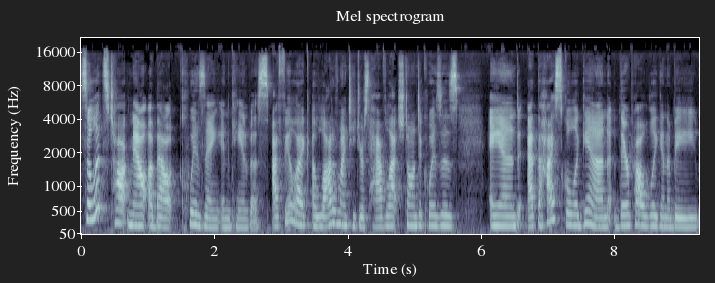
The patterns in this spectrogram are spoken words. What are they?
So let's talk now about quizzing in Canvas. I feel like a lot of my teachers have latched on to quizzes. And at the high school, again, they're probably going to be,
